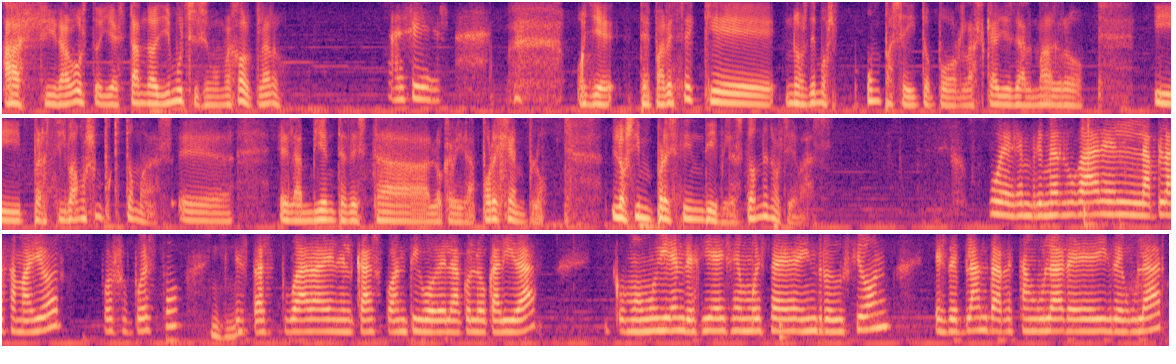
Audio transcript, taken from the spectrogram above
Así da gusto y estando allí muchísimo mejor, claro. Así es. Oye, ¿te parece que nos demos un paseíto por las calles de Almagro y percibamos un poquito más eh, el ambiente de esta localidad? Por ejemplo, los imprescindibles, ¿dónde nos llevas? Pues en primer lugar en la Plaza Mayor, por supuesto, que está situada en el casco antiguo de la localidad. Como muy bien decíais en vuestra introducción, es de planta rectangular e irregular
